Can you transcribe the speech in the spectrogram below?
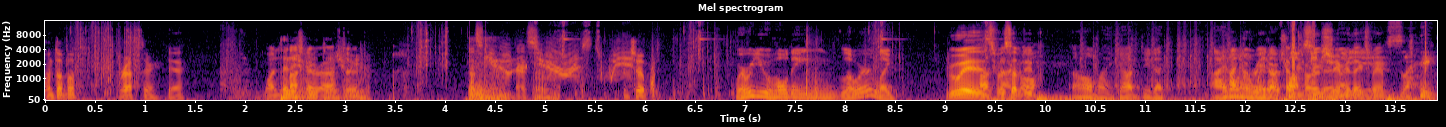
On top of rafter. Yeah. One 10 last guy HP, 10 after. HP. That's nice. Good job. Where were you holding lower? Like, Ruiz, what's up, back dude? oh my god, dude. I, I don't know, know where radar's that retarded. fucking Streaming thing next, man. It's Like,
